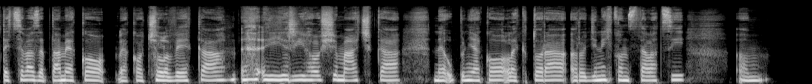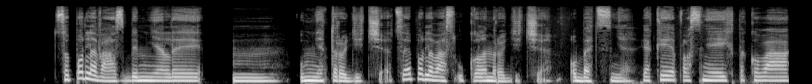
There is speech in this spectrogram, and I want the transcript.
Teď se vás zeptám jako, jako člověka Jiřího Šimáčka, ne úplně jako lektora rodinných konstelací. Co podle vás by měli um, umět rodiče? Co je podle vás úkolem rodiče obecně? Jaký je vlastně jejich taková,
